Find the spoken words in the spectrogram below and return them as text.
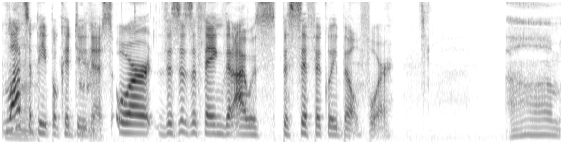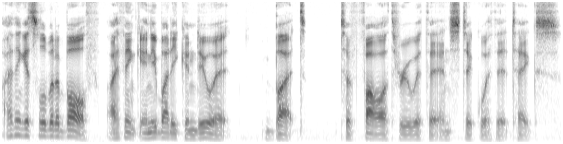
lots Hmm. of people could do this, or this is a thing that I was specifically built for. Um, I think it's a little bit of both. I think anybody can do it, but to follow through with it and stick with it takes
